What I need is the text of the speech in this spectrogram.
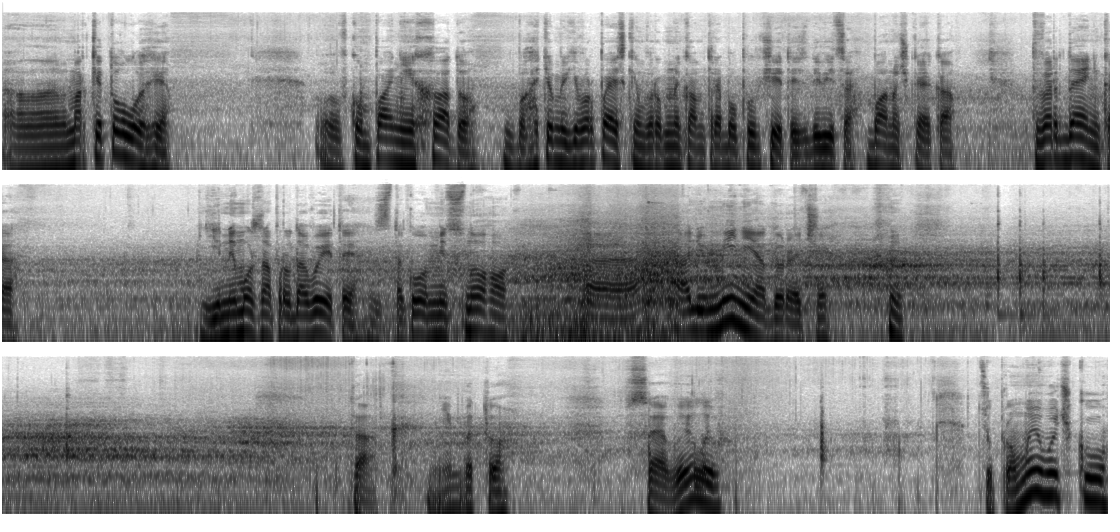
е, маркетологи в компанії Хадо. Багатьом європейським виробникам треба повчитись. Дивіться, баночка яка тверденька. Її не можна продавити з такого міцного е, алюмінія, до речі. Так, нібито все вилив цю промивочку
